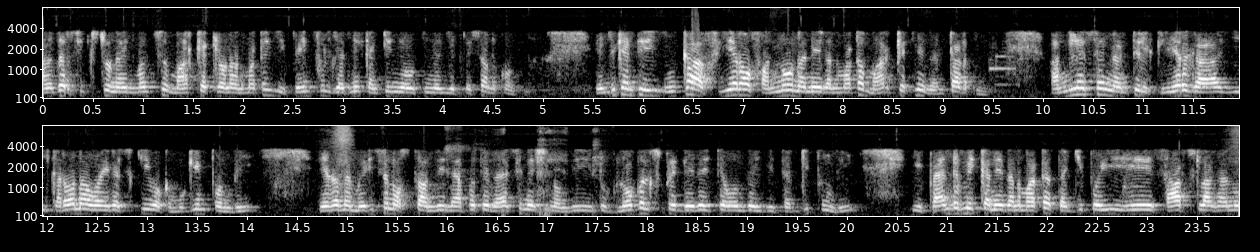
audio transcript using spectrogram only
another six to nine months మార్కెట్లో అనమాట ఈ పెయిన్ఫుల్ జర్నీ కంటిన్యూ అవుతుందని చెప్పేసి అనుకుంటున్నాను ఎందుకంటే ఇంకా ఫియర్ ఆఫ్ అన్నోన్ అనేది అనమాట మార్కెట్ని వెంటాడుతుంది. అన్లెస్ అండ్ అంటిల్ క్లియర్గా ఈ కరోనా వైరస్కి ఒక ముగింపు ఉంది. ఏదైనా మెడిసిన్ వస్తుంది లేకపోతే వ్యాక్సినేషన్ ఉంది ఇటు గ్లోబల్ స్ప్రెడ్ ఏదైతే ఉందో ఇది తగ్గుతుంది ఈ పాండమిక్ అనేది అనమాట తగ్గిపోయి ఏ సార్స్ లాగాను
